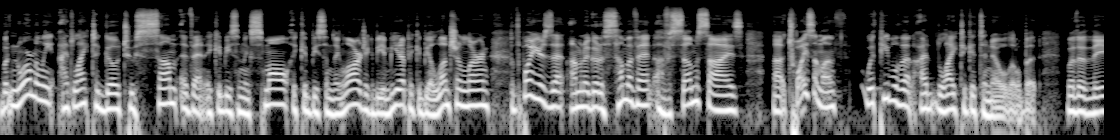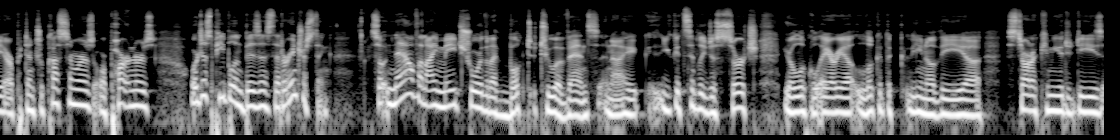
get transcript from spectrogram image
But normally, I'd like to go to some event. It could be something small, it could be something large, it could be a meetup, it could be a lunch and learn. But the point here is that I'm going to go to some event of some size uh, twice a month with people that I'd like to get to know a little bit, whether they are potential customers or partners or just people in business that are interesting. So now that I made sure that I've booked two events, and I, you could simply just search your local area, look at the, you know, the uh, startup communities,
